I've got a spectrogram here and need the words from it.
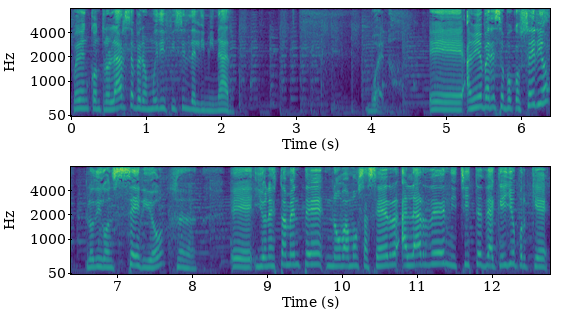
pueden controlarse, pero es muy difícil de eliminar. Bueno, eh, a mí me parece poco serio, lo digo en serio. Eh, y honestamente no vamos a hacer alarde ni chistes de aquello porque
